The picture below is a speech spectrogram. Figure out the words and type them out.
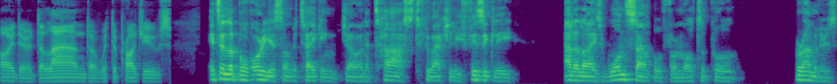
either the land or with the produce. It's a laborious undertaking, Joe, and a task to actually physically analyze one sample for multiple parameters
